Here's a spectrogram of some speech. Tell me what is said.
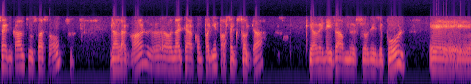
50 ou 60 dans la grange. Euh, on a été accompagné par cinq soldats qui avaient les armes sur les épaules. Et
